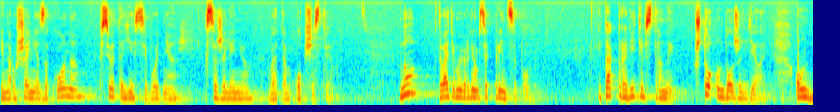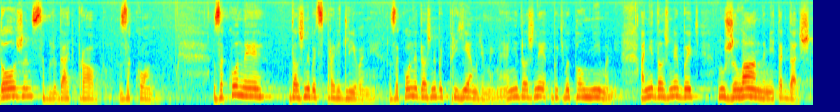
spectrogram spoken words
и нарушение закона. Все это есть сегодня, к сожалению, в этом обществе. Но давайте мы вернемся к принципу. Итак, правитель страны – что он должен делать? Он должен соблюдать правду, закон. Законы должны быть справедливыми, законы должны быть приемлемыми, они должны быть выполнимыми, они должны быть ну, желанными и так дальше.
